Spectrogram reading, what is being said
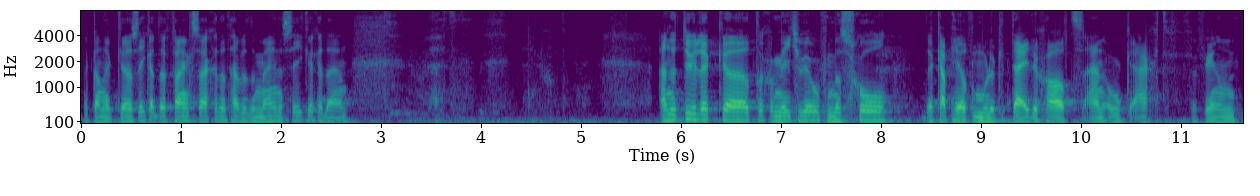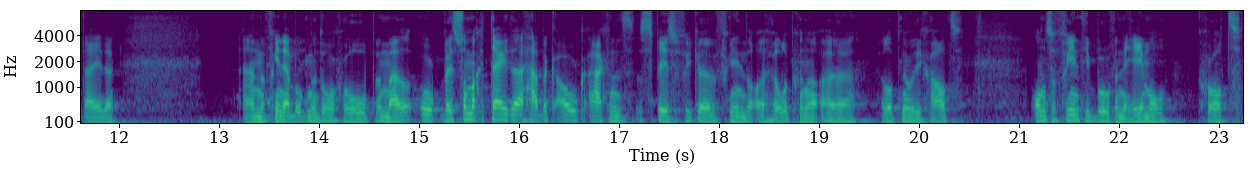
dan kan ik zeker de ervaring zeggen, dat hebben de mijnen zeker gedaan. En natuurlijk uh, toch een beetje weer over mijn school. Ik heb heel veel moeilijke tijden gehad en ook echt vervelende tijden. En mijn vrienden hebben ook me doorgeholpen, maar ook bij sommige tijden heb ik ook echt specifieke vrienden hulp, uh, hulp nodig gehad. Onze vriend die boven de hemel, God.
